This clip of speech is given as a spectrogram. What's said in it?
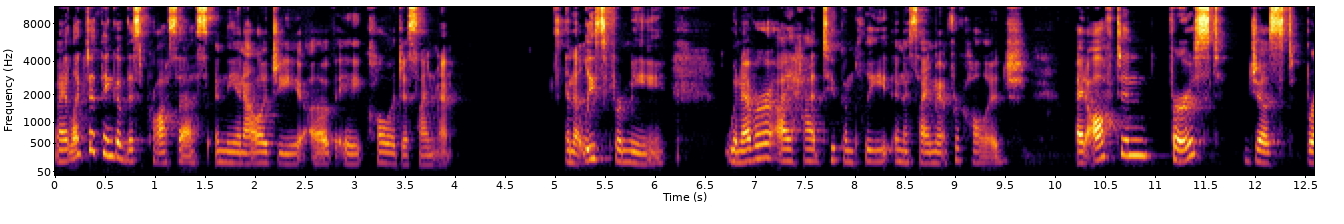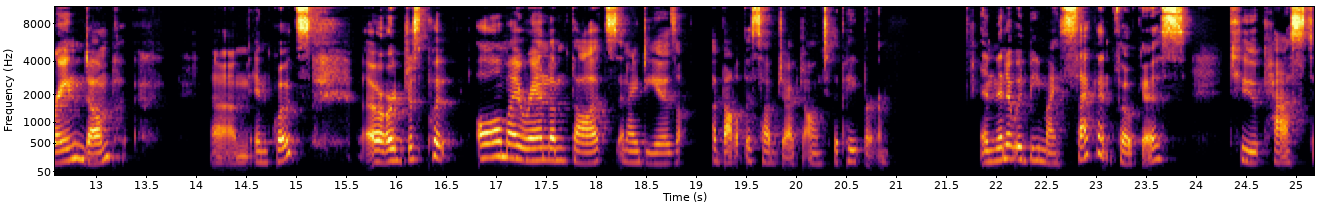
And I like to think of this process in the analogy of a college assignment. And at least for me, whenever I had to complete an assignment for college, I'd often first just brain dump, um, in quotes, or just put all my random thoughts and ideas about the subject onto the paper. And then it would be my second focus to cast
